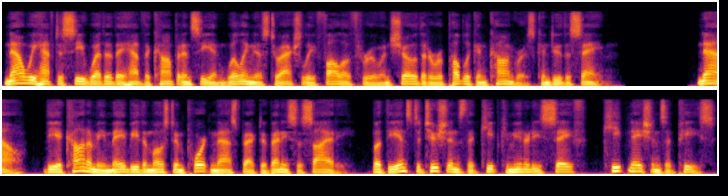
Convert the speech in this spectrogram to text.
Now we have to see whether they have the competency and willingness to actually follow through and show that a Republican Congress can do the same. Now, the economy may be the most important aspect of any society, but the institutions that keep communities safe, keep nations at peace,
